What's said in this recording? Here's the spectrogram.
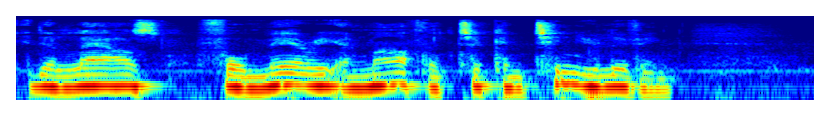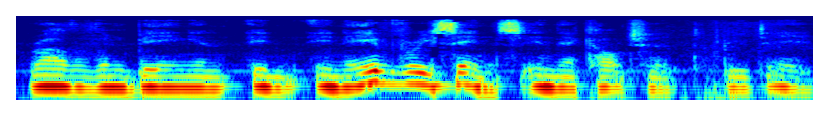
it allows for Mary and Martha to continue living rather than being in, in, in every sense in their culture to be dead.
